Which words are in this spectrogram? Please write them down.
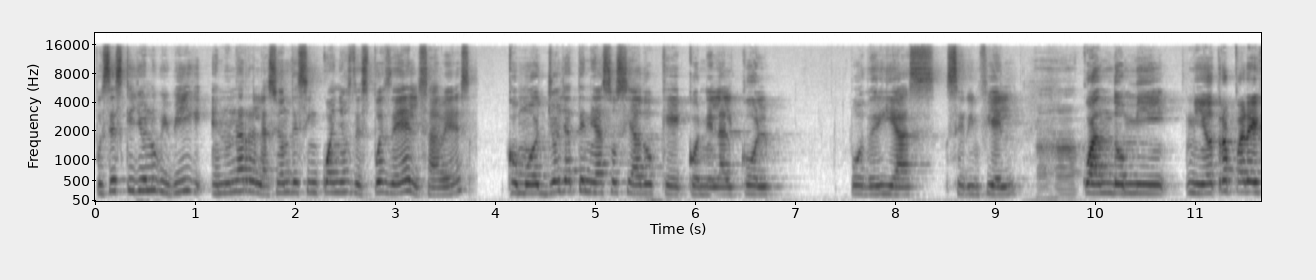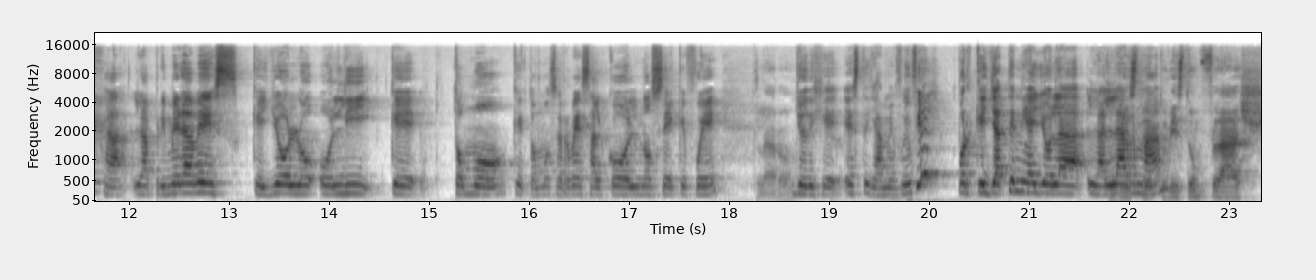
pues es que yo lo viví en una relación de cinco años después de él, ¿sabes? Como yo ya tenía asociado que con el alcohol podrías ser infiel, cuando mi, mi otra pareja, la primera vez que yo lo olí, que tomó, que tomó cerveza, alcohol, no sé qué fue, Claro. Yo dije, este ya me fue infiel, porque ya tenía yo la, la alarma. Tuviste un flash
